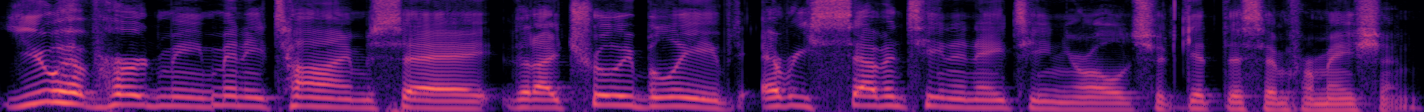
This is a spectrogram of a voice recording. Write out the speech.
You have heard me many times say that I truly believed every 17 and 18 year old should get this information.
